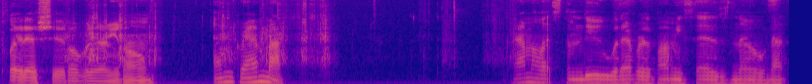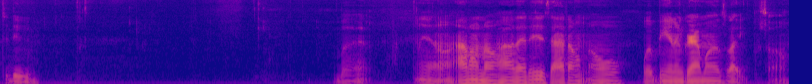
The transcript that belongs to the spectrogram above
play that shit over there, you know? And grandma. Grandma lets them do whatever mommy says no not to do. But, know, I don't know how that is. I don't know what being a grandma is like, so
